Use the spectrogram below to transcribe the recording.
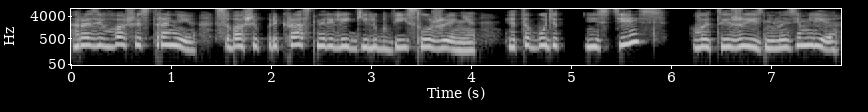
Разве в вашей стране, с вашей прекрасной религией любви и служения, это будет не здесь, в этой жизни на земле?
